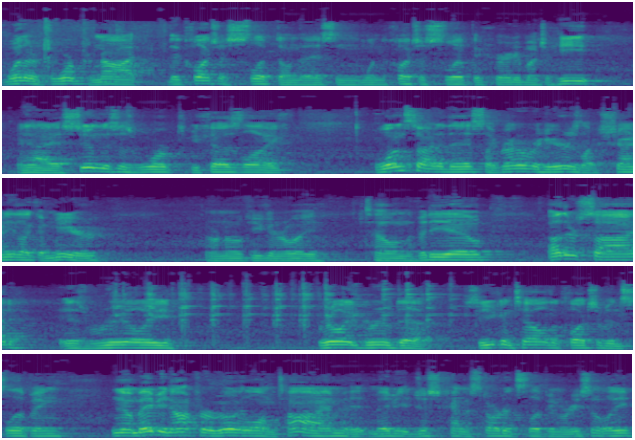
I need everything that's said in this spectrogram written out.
whether it's warped or not, the clutch has slipped on this. And when the clutch has slipped, it created a bunch of heat. And I assume this is warped because like one side of this, like right over here is like shiny like a mirror. I don't know if you can really tell in the video. Other side is really, really grooved up. So you can tell the clutch has been slipping you know, maybe not for a really long time. It, maybe it just kind of started slipping recently,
